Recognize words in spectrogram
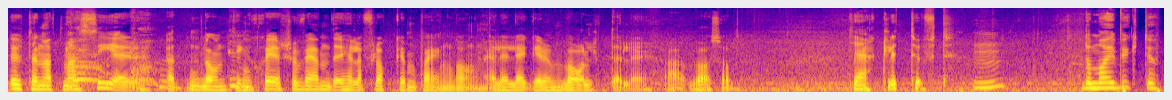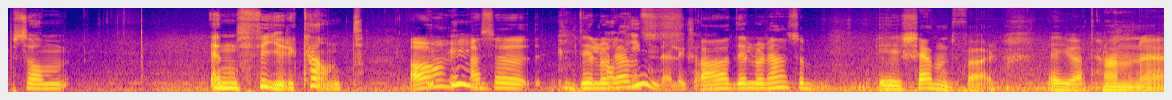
utan att man ser att någonting sker så vänder hela flocken på en gång eller lägger en volt eller ja, vad som. Jäkligt tufft. Mm. De har ju byggt upp som en fyrkant Ja, alltså det Lorenzo, hinder, liksom. ja, det Lorenzo är känd för är ju att han eh,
